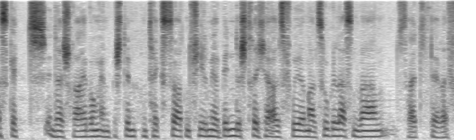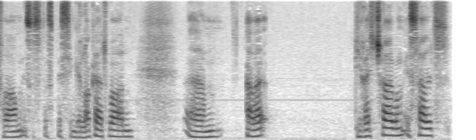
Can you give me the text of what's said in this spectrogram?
es gibt in der Schreibung in bestimmten Textsorten viel mehr Bindestriche, als früher mal zugelassen waren. Seit der Reform ist es das bisschen gelockert worden. Ähm, aber die Rechtschreibung ist halt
